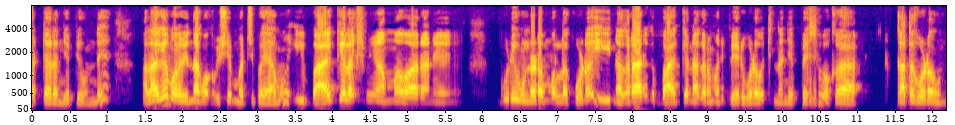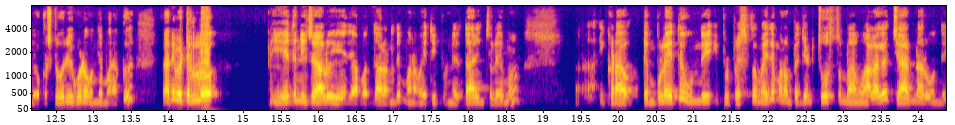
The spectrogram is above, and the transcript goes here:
కట్టారని చెప్పి ఉంది. అలాగే మనం ఇందాక ఒక విషయం మర్చిపోయాము. ఈ భాగ్యలక్ష్మి అమ్మవారు అనే గుడి ఉండడం వల్ల కూడా ఈ నగరానికి భాగ్య నగరం అని పేరు కూడా వచ్చిందని చెప్పేసి ఒక కథ కూడా ఉంది. ఒక స్టోరీ కూడా ఉంది మనకు. కానీ వీటిల్లో ఏది నిజాలు ఏది అబద్ధాలు అన్నది మనం అయితే ఇప్పుడు నిర్ధారించలేము. ఇక్కడ టెంపుల్ అయితే ఉంది. ఇప్పుడు ప్రస్తుతం అయితే మనం ప్రజెంట్ చూస్తున్నాము. అలాగే చార్మినార్ ఉంది.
